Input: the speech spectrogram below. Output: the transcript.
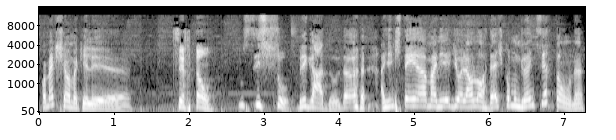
Como é que chama aquele. Sertão. Isso, obrigado. A gente tem a mania de olhar o Nordeste como um grande sertão, né?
